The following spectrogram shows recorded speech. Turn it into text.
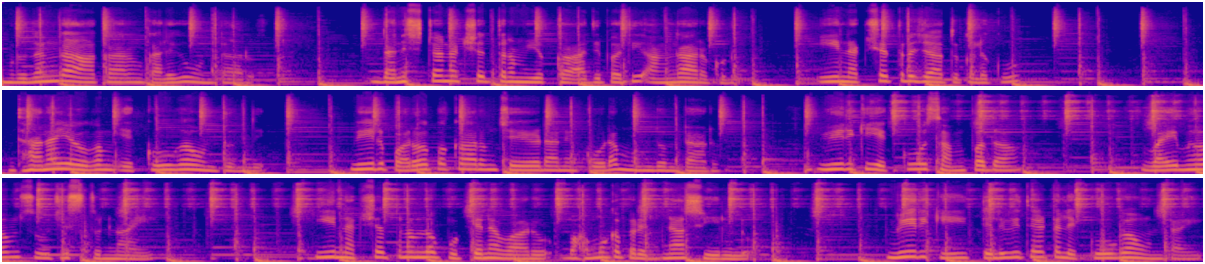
మృదంగ ఆకారం కలిగి ఉంటారు. ధనిష్ట నక్షత్రం యొక్క అధిపతి అంగారకుడు. ఈ నక్షత్ర జాతకులకు ధనయోగం ఎక్కువగా ఉంటుంది. వీరు పరోపకారం చేయడానికి కూడా ముందుంటారు. వీరికి ఎక్కువ సంపద వైభవం సూచిస్తున్నాయి. ఈ నక్షత్రంలో పుట్టిన వారు బహుముఖ ప్రజ్ఞాశీలులు. వీరికి తెలివితేటలు ఎక్కువగా ఉంటాయి.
